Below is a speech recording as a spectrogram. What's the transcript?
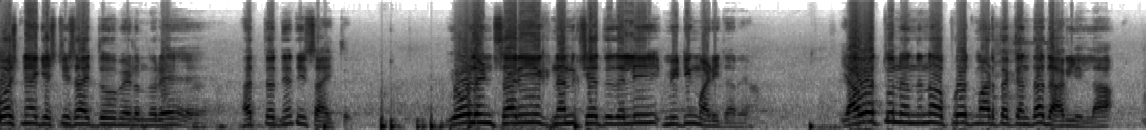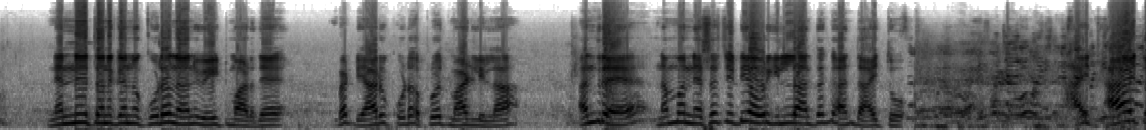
ಘೋಷಣೆಯಾಗಿ ಎಷ್ಟು ದಿವಸ ಆಯಿತು ಮೇಡಮ್ನವರೇ? ಹತ್ತು ಹದಿನೈದು ದಿವಸ ಆಯಿತು. ಏಳೆಂಟು ಸಾರಿ ನನ್ನ ಕ್ಷೇತ್ರದಲ್ಲಿ ಮೀಟಿಂಗ್ ಮಾಡಿದ್ದಾರೆ. ಯಾವತ್ತೂ ನನ್ನನ್ನು ಅಪ್ರೋಚ್ ಮಾಡ್ತಕ್ಕಂಥದ್ದು ಆಗಲಿಲ್ಲ ನಿನ್ನೆ ತನಕನೂ ಕೂಡ ನಾನು ವೆಯ್ಟ್ ಮಾಡಿದೆ. ಬಟ್ ಯಾರೂ ಕೂಡ ಅಪ್ರೋಚ್ ಮಾಡಲಿಲ್ಲ. ಅಂದರೆ ನಮ್ಮ ನೆಸೆಸಿಟಿ ಅವ್ರಿಗಿಲ್ಲ ಅಂತ ಅಂತ ಆಯಿತು. ಆಯ್ತು ಆಯಿತು,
